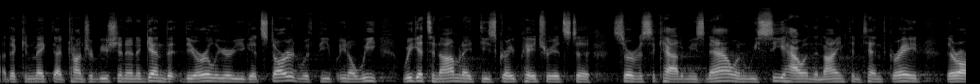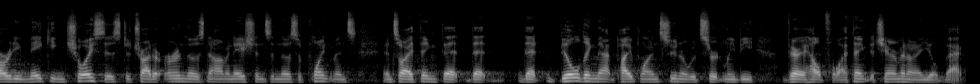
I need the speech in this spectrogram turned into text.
uh, that can make that contribution. And again, the, the, earlier you get started with people, you know, we, we get to nominate these great patriots to service academies now, and we see how in the ninth and 10th grade, they're already making choices to try to earn those nominations and those appointments. And so I think that, that, that building that pipeline sooner would certainly be very helpful. I thank the chairman and I yield back.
